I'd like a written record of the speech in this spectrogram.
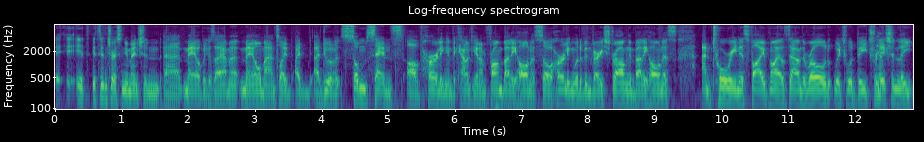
It, it's interesting you mention uh, Mayo because I am a Mayo man, so I, I, I, do have some sense of hurling in the county, and I'm from Ballyhaunis, so hurling would have been very strong in Ballyhaunis, and Tooreen is five miles down the road, which would be traditionally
